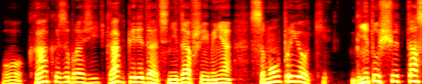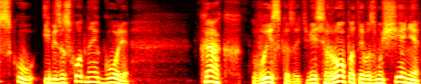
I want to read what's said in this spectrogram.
О, как изобразить, как передать снедавшие меня самоупреки, гнетущую тоску и безысходное горе, как высказать весь ропот и возмущение,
